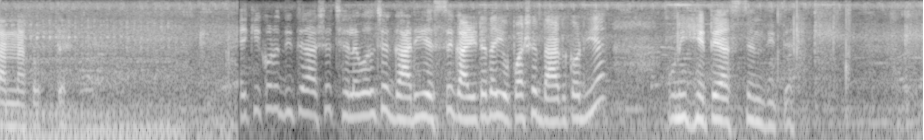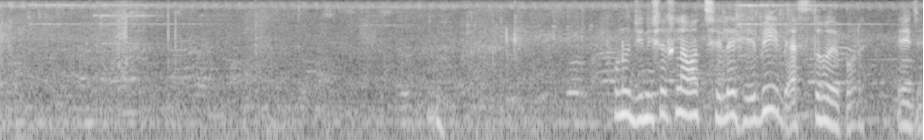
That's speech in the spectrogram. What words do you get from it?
রান্না করতে। কি করে দিতে আসে? ছেলে বলছে, গাড়ি এসছে। গাড়িটা তাই ওপাশে দাঁড় করিয়ে উনি হেঁটে আসছেন দিতে। কোনো জিনিস আসলে আমার ছেলে হেভি ব্যস্ত হয়ে পড়ে। এই যে,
